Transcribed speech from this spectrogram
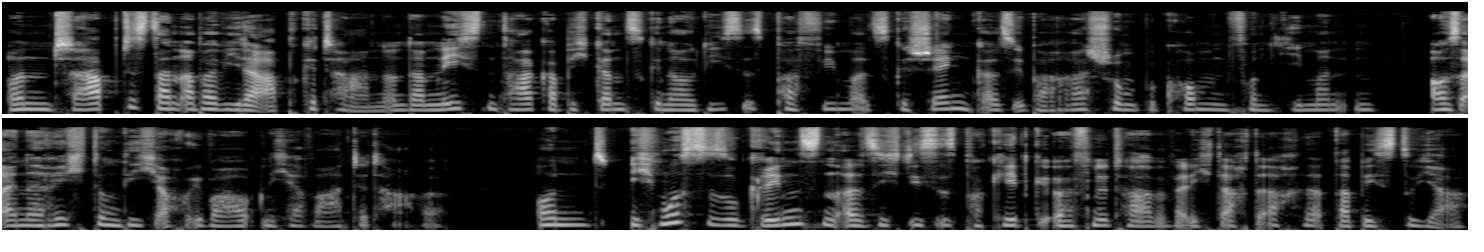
Und habe das dann aber wieder abgetan. Und am nächsten Tag habe ich ganz genau dieses Parfüm als Geschenk, als Überraschung bekommen von jemandem, aus einer Richtung, die ich auch überhaupt nicht erwartet habe. Und ich musste so grinsen, als ich dieses Paket geöffnet habe, weil ich dachte, ach, da bist du ja.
